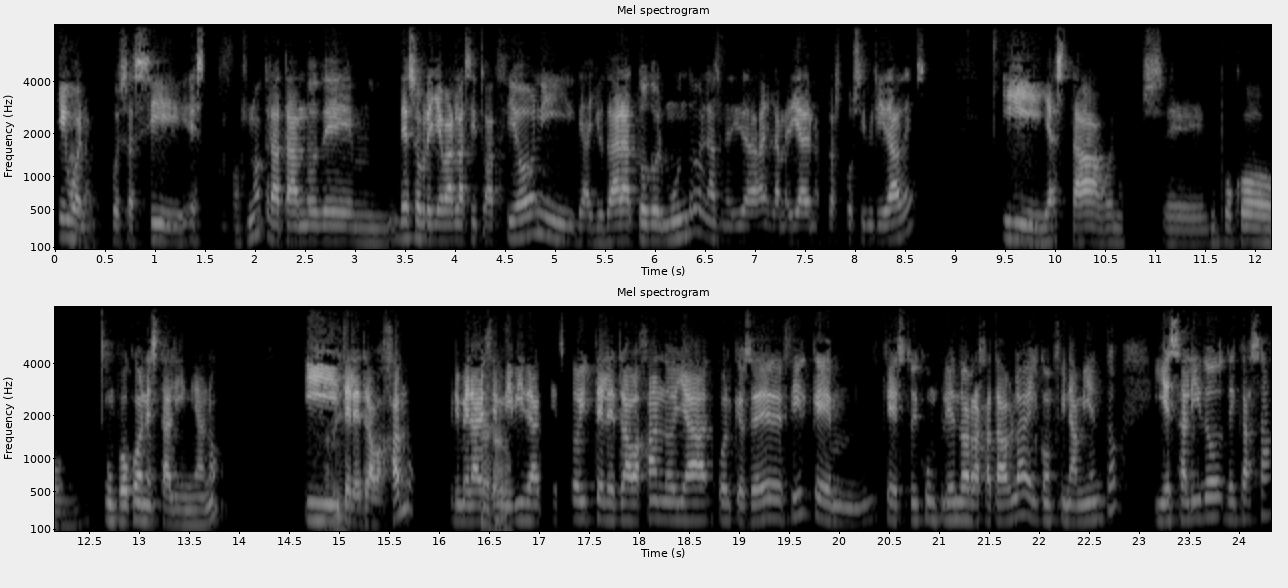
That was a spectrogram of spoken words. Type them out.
Y bueno, pues así estamos, ¿no? Tratando de, sobrellevar la situación y de ayudar a todo el mundo en, las medidas, en la medida de nuestras posibilidades. Y ya está, bueno, pues eh, un, poco, un poco en esta línea, ¿no? Y teletrabajando. Primera vez en mi vida que estoy teletrabajando ya, porque os he de decir que, que estoy cumpliendo a rajatabla el confinamiento y he salido de casa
